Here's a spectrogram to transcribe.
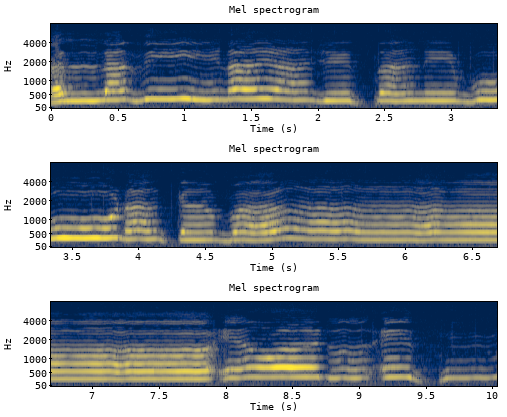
الذين يجتنبون كبائر الإثم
